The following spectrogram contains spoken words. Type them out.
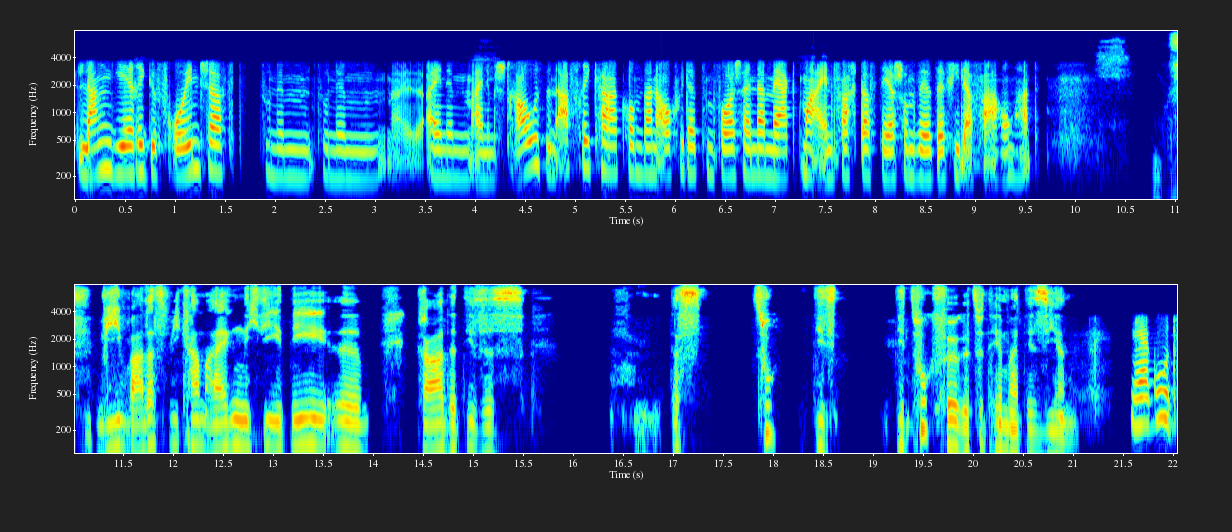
langjährige Freundschaft zu einem zu einem äh, einem einem Strauß in Afrika kommt dann auch wieder zum Vorschein. Da merkt man einfach, dass der schon sehr sehr viel Erfahrung hat. Wie war das? Wie kam eigentlich die Idee, äh, gerade dieses, das Zug, die, die Zugvögel zu thematisieren? Ja gut,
